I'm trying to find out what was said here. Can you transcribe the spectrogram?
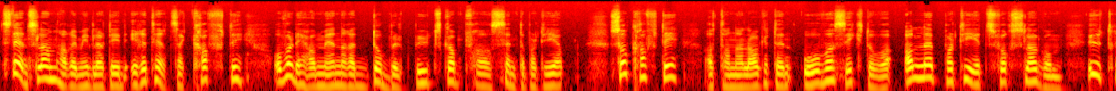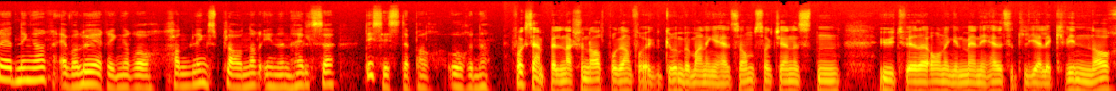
Stensland har imidlertid irritert seg kraftig over det han mener er dobbelt budskap fra Senterpartiet. Så kraftig at han har laget en oversikt over alle partiets forslag om utredninger, evalueringer og handlingsplaner innen helse de siste par årene. F.eks. nasjonalt program for økt grunnbemanning i helse- og omsorgstjenesten, utvide ordningen Menn i helse til å gjelde kvinner,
